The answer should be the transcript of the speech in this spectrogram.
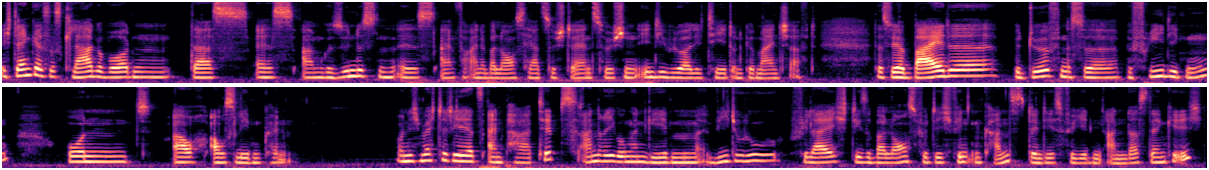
Ich denke, es ist klar geworden, dass es am gesündesten ist, einfach eine Balance herzustellen zwischen Individualität und Gemeinschaft. Dass wir beide Bedürfnisse befriedigen und auch ausleben können. Und ich möchte dir jetzt ein paar Tipps, Anregungen geben, wie du vielleicht diese Balance für dich finden kannst, denn die ist für jeden anders, denke ich.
